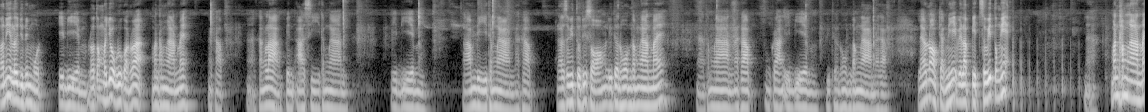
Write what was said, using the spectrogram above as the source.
ตอนนี้เราอยู่ในโหมด ABM เราต้องมาโยกดูก่อนว่ามันทำงานไหมนะครับข้างล่างเป็น RC ทำงาน ABM 3D ทำงานนะครับ แล้วสวิตตัวที่ 2 Return Home ทำงานไหมทำงานนะครับ ตรงกลาง ABM Return Home ทำงานนะครับ แล้วนอกจากนี้เวลาปิดสวิตตรงนี้ นะมันทำงานไหม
